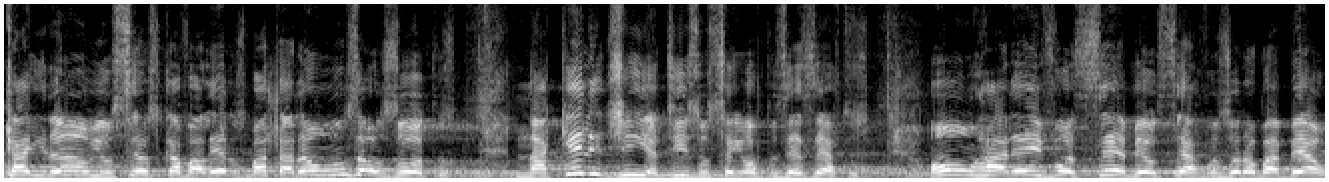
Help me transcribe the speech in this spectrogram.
cairão e os seus cavaleiros matarão uns aos outros. Naquele dia, diz o Senhor dos Exércitos, honrarei você, meu servo Zorobabel,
